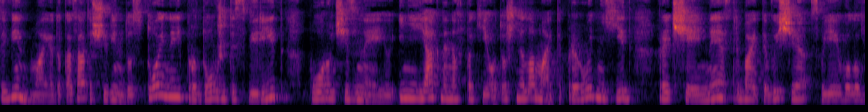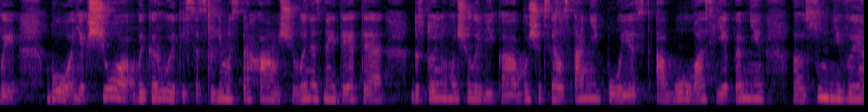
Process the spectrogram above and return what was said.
Це він має доказати, що він достойний продовжити свій рід поруч із нею, і ніяк не навпаки. Отож, не ламайте природній хід речей, не стрибайте вище своєї голови. Бо якщо ви керуєтеся своїми страхами, що ви не знайдете достойного чоловіка, або що це останній поїзд, або у вас є певні сумніви.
